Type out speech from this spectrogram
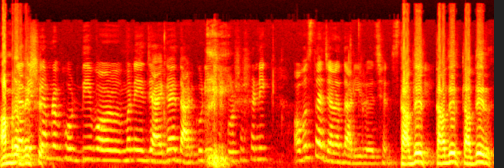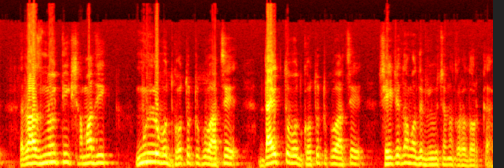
আমরা দেশে আমরা ভোট দিয়ে মানে জায়গায় দাঁড় করিয়েছি প্রশাসনিক অবস্থায় যারা দাঁড়িয়ে রয়েছেন। তাদের তাদের তাদের রাজনৈতিক সামাজিক মূল্যবোধ কতটুকু আছে দায়িত্ববোধ কতটুকু আছে সেইটা তো আমাদের বিবেচনা করা দরকার।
